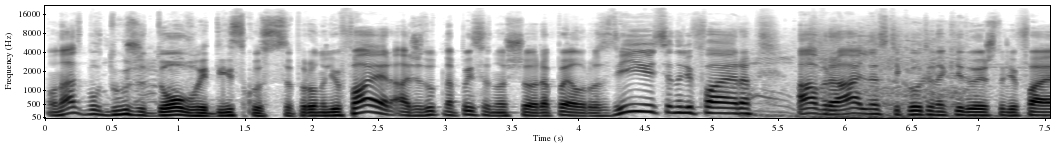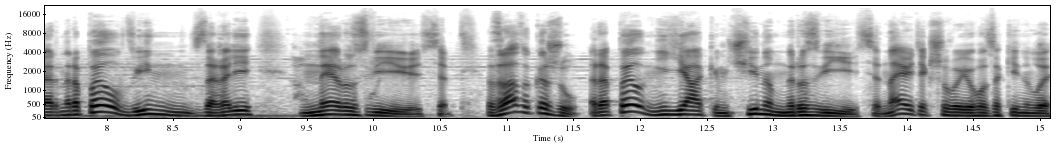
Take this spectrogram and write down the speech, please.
У нас був дуже довгий дискус про Nullifier, адже тут написано, що репел розвіюється Nullifier, а в реальності, коли ти накидуєш Nullifier на репел, він взагалі не розвіюється. Зразу кажу, репел ніяким чином не розвіється, навіть якщо ви його закинули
